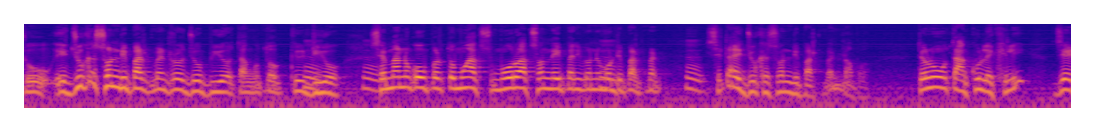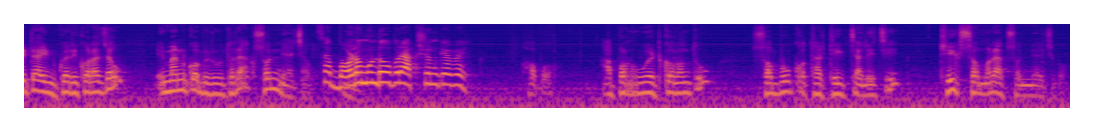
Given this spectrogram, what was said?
ଯେଉଁ ଏଜୁକେସନ ଡିପାର୍ଟମେଣ୍ଟର ଯେଉଁ ବିଓ ତାଙ୍କୁ ତ କି ଡିଓ ସେମାନଙ୍କ ଉପରେ ତ ମୁଁ ମୋର ଆକ୍ସନ ନେଇପାରିବନି ମୋ ଡିପାର୍ଟମେଣ୍ଟ ସେଟା ଏଜୁକେସନ ଡିପାର୍ଟମେଣ୍ଟ ନେବ ତେଣୁ ତାଙ୍କୁ ଲେଖିଲି ଯେ ଏଇଟା ଇନକ୍ୱାରି କରାଯାଉ ଏମାନଙ୍କ ବିରୁଦ୍ଧରେ ଆକ୍ସନ ନିଆଯାଉ ବଡ଼ ମୁଣ୍ଡ ଉପରେ ଆକ୍ସନ କେବେ ହେବ ଆପଣ ୱେଟ୍ କରନ୍ତୁ सबै कथा ठीक चाहिँ ठीक समय आनज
